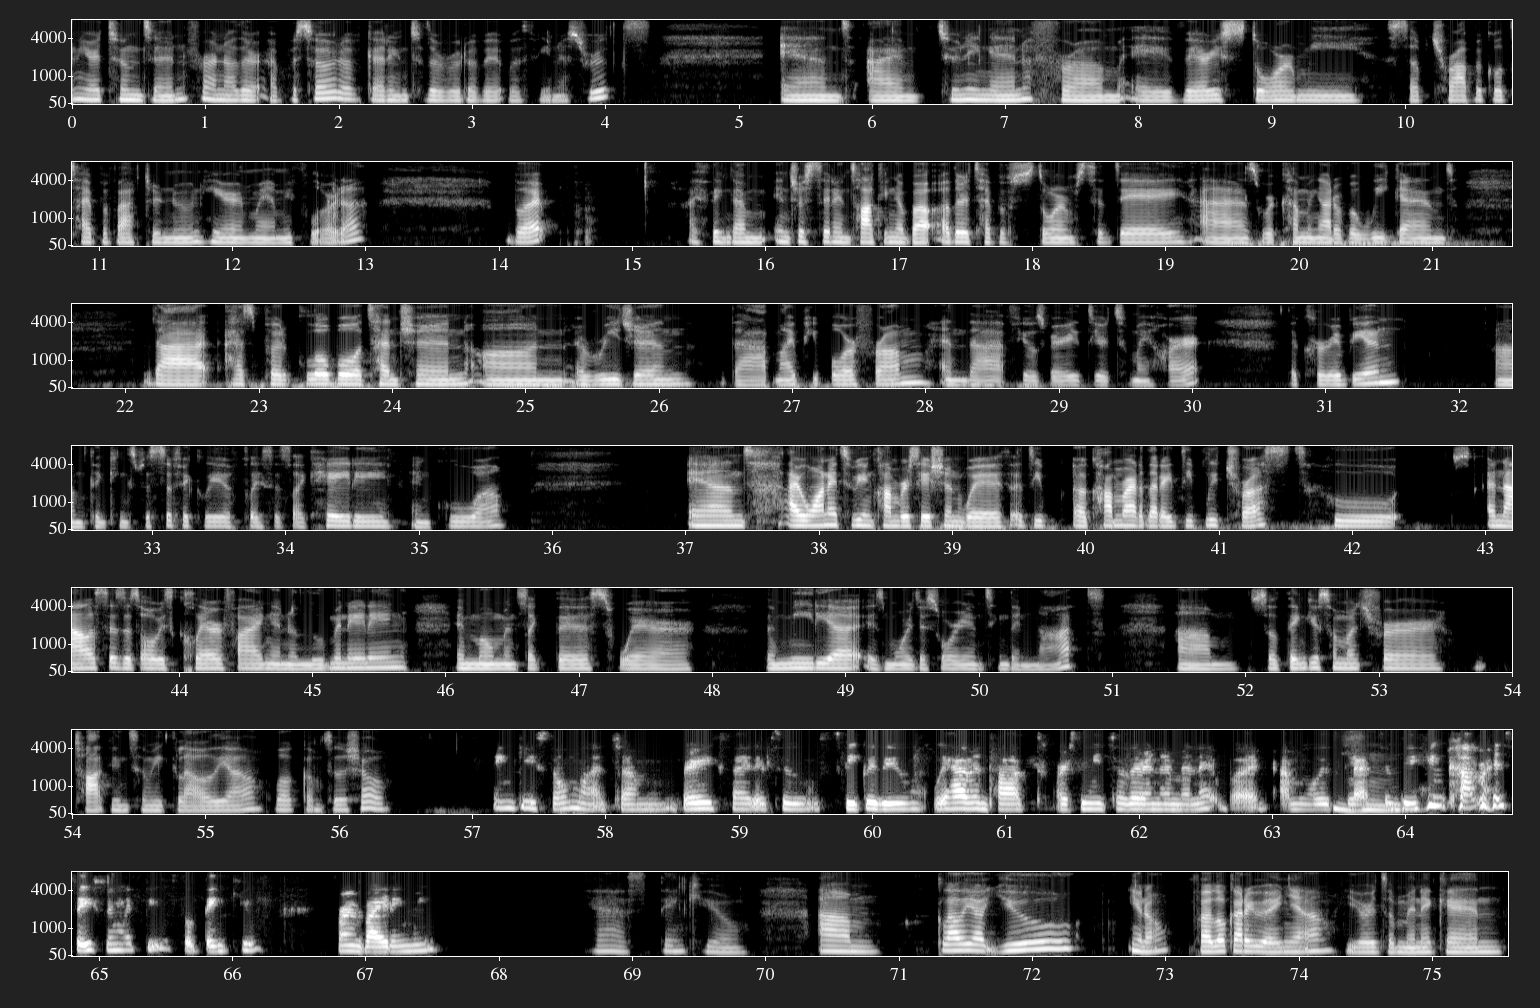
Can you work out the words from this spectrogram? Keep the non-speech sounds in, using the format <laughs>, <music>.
everyone. You're tuned in for another episode of Getting to the Root of It with Venus Roots. And I'm tuning in from a very stormy, subtropical type of afternoon here in Miami, Florida. But I think I'm interested in talking about other type of storms today as we're coming out of a weekend that has put global attention on a region that my people are from and that feels very dear to my heart the Caribbean. I'm thinking specifically of places like Haiti and Cuba. And I wanted to be in conversation with a deep a comrade that I deeply trust, who analysis is always clarifying and illuminating in moments like this where the media is more disorienting than not. Um, so thank you so much for talking to me, Claudia. Welcome to the show. Thank you so much. I'm very excited to speak with you. We haven't talked or seen each other in a minute, but I'm always glad mm-hmm. to be <laughs> in conversation with you. So thank you for inviting me. Yes, thank you. Um, Claudia, you, you know, fellow Caribeña, you're Dominican.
